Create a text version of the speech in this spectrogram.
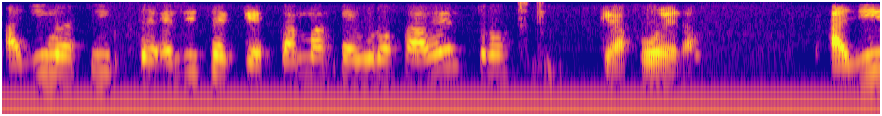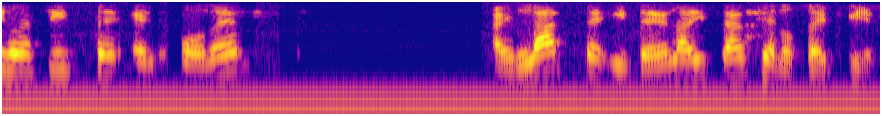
allí no existe, él dice que están más seguros adentro que afuera. Allí no existe el poder aislarte y tener la distancia de los seis pies.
